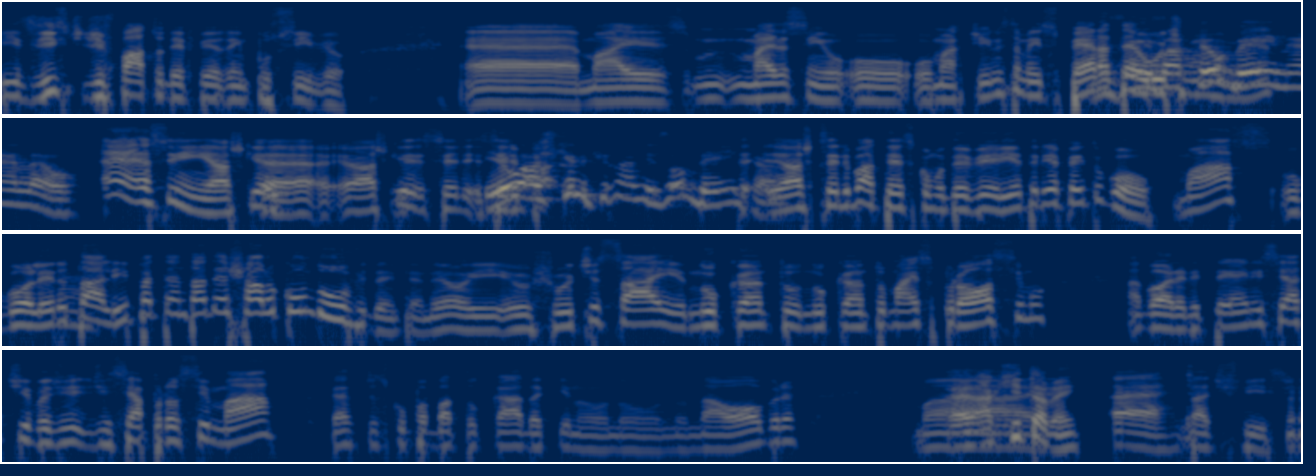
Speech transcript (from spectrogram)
existe de fato defesa impossível. É, mas, mas assim, o, o Martins também espera mas até o último bateu momento. bem, né, Léo? É, assim, acho que é, eu acho que se ele, se eu ele, acho que ele finalizou bem, cara. Eu acho que se ele batesse como deveria, teria feito gol. Mas o goleiro é. tá ali para tentar deixá-lo com dúvida, entendeu? E, e, o chute sai no canto, no canto mais próximo. Agora ele tem a iniciativa de, de se aproximar. Peço desculpa batucada aqui no, no na obra. Mas... É, aqui também. É, tá difícil.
